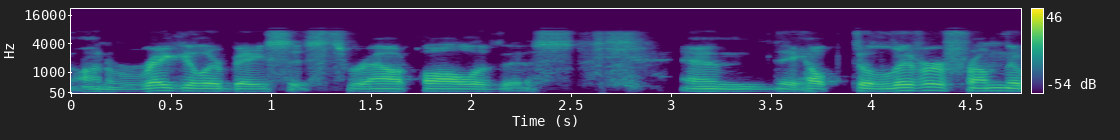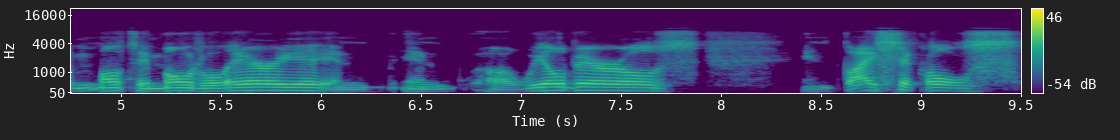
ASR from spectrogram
on a regular basis throughout all of this. And they help deliver from the multimodal area in, in uh, wheelbarrows, in bicycles,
